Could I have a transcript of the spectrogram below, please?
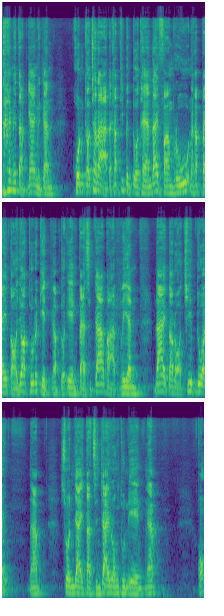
ได้ไม่ตัดง่ายเหมือนกัน คนเขาฉลาดนะครับที่เป็นตัวแทนได้ความรู้นะครับ ไปต่อยอดธุรกิจกับตัวเอง 89 บาทเรียนได้ตลอดชีพด้วยนะครับ ส่วนใหญ่ตัดสินใจลงทุนเองนะครับ ของ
